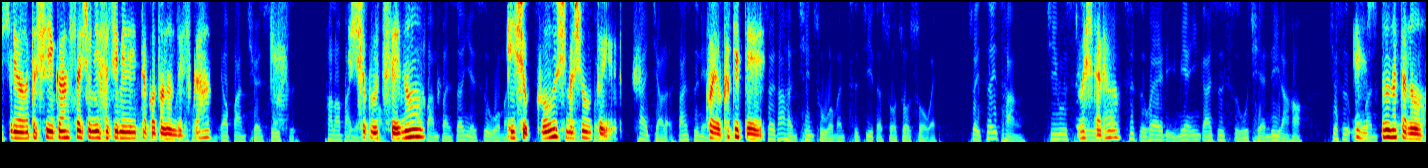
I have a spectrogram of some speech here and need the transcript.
それは私が最初に始めたことなんですが、植物性の飲食をしましょうという声をかけていましたら、その中の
